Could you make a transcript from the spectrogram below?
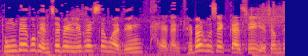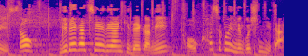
동대구 벤처밸리 활성화 등 다양한 개발 호재까지 예정돼 있어 미래 가치에 대한 기대감이 더욱 커지고 있는 곳입니다.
